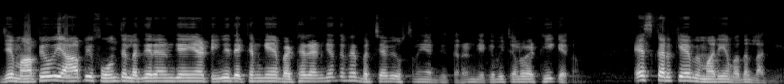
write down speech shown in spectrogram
ਜੇ ਮਾਪਿਓ ਵੀ ਆਪ ਹੀ ਫੋਨ ਤੇ ਲੱਗੇ ਰਹਿਣਗੇ ਜਾਂ ਟੀਵੀ ਦੇਖਣਗੇ ਜਾਂ ਬੈਠੇ ਰਹਿਣਗੇ ਤਾਂ ਫਿਰ ਬੱਚੇ ਵੀ ਉਸ ਤਰ੍ਹਾਂ ਹੀ ਅੱਗੇ ਕਰਨਗੇ ਕਿ ਵੀ ਚਲੋ ਇਹ ਠੀਕ ਹੈ ਕੰਮ। ਇਸ ਕਰਕੇ ਇਹ ਬਿਮਾਰੀਆਂ ਵਧਣ ਲੱਗ ਗਈਆਂ।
